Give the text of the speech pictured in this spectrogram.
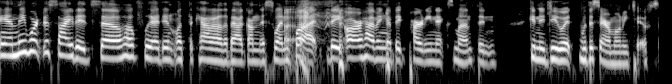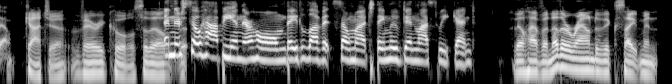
And they weren't decided. So hopefully, I didn't let the cat out of the bag on this one. Uh, but they are having a big party next month and going to do it with a ceremony too. So. gotcha. Very cool. So they'll and they're so happy in their home. They love it so much. They moved in last weekend. They'll have another round of excitement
